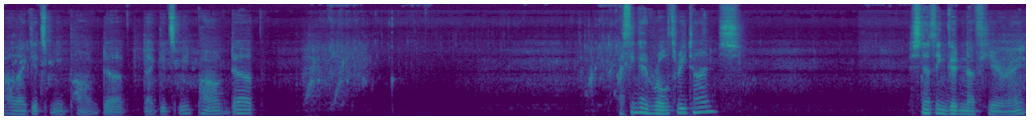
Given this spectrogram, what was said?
Oh, that gets me pogged up. That gets me pogged up. I think I roll three times. There's nothing good enough here, right?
